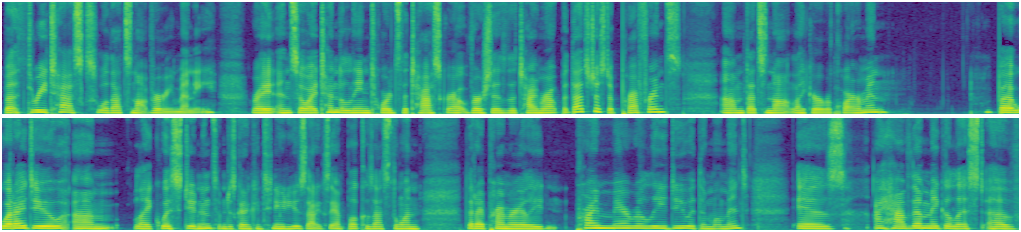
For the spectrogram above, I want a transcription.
But three tasks, well, that's not very many, right? And so I tend to lean towards the task route versus the time route, but that's just a preference. Um, that's not like a requirement. But what I do, um, like with students, I'm just going to continue to use that example because that's the one that I primarily primarily do at the moment. Is I have them make a list of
